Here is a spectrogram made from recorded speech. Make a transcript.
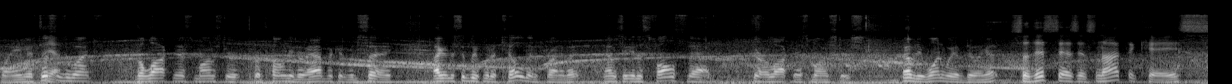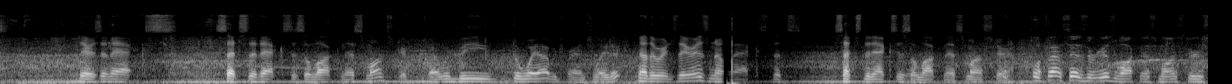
claim. If this Yeah. is what the Loch Ness Monster proponent or advocate would say, I can just simply put a tilde in front of it, and I would say it is false that there are Loch Ness Monsters. That would be one way of doing it. So this says it's not the case. There's an X, such that X is a Loch Ness monster. That would be the way I would translate it. In other words, there is no X that's such that X is a Loch Ness monster. Well, if that says there is Loch Ness Monsters,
